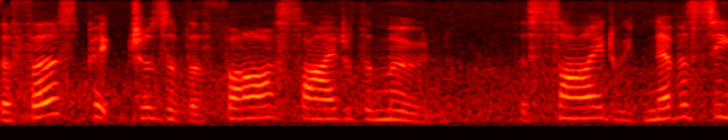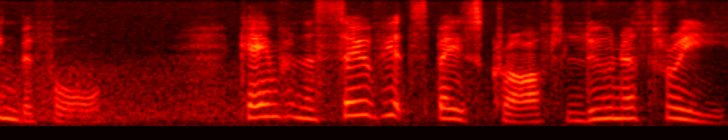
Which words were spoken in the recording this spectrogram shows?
The first pictures of the far side of the moon, the side we'd never seen before, came from the Soviet spacecraft Luna 3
